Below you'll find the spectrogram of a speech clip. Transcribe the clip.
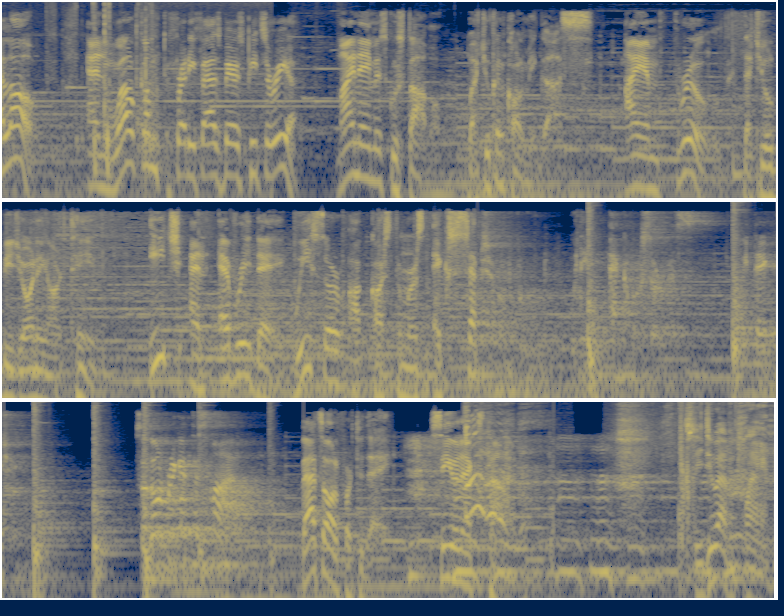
Hello, and welcome to Freddy Fazbear's Pizzeria. My name is Gustavo, but you can call me Gus. I am thrilled that you'll be joining our team. Each and every day, we serve our customers exceptional food with impeccable service. We take. So don't forget to smile. That's all for today. See you next time. So you do have a plan.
